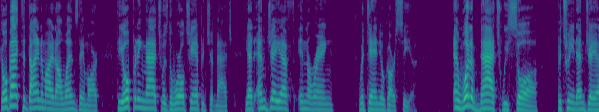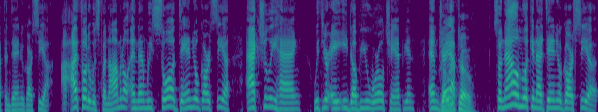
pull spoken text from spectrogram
Go back to Dynamite on Wednesday, Mark. The opening match was the World Championship match. You had MJF in the ring with Daniel Garcia. And what a match we saw between MJF and Daniel Garcia. I, I thought it was phenomenal. And then we saw Daniel Garcia actually hang with your AEW world champion, MJF. Toe-to-toe. So now I'm looking at Daniel Garcia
